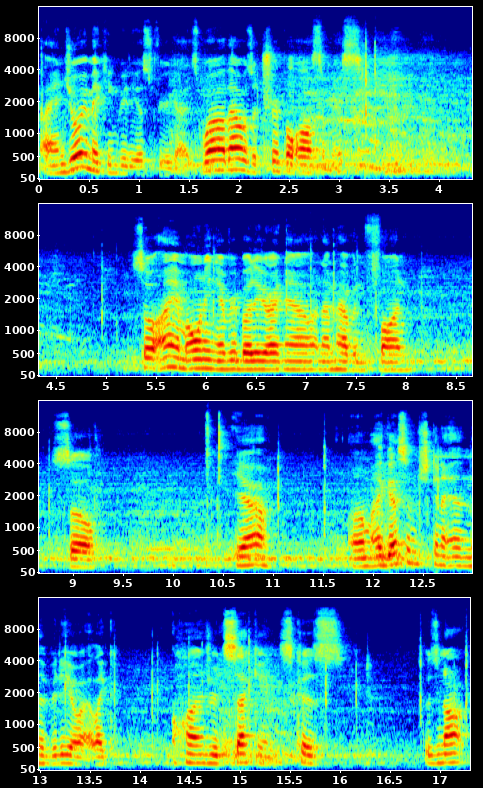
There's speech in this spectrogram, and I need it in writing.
I enjoy making videos for you guys. Wow, that was a triple awesomeness. So I am owning everybody right now, and I'm having fun. So, yeah. Um, I guess I'm just gonna end the video at like 100 seconds, because there's not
